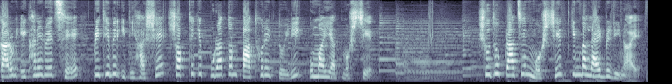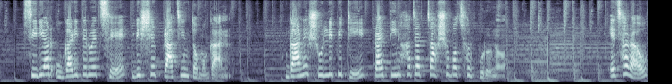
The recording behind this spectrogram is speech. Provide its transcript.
কারণ এখানে রয়েছে পৃথিবীর ইতিহাসে সবথেকে পুরাতন পাথরের তৈরি উমাইয়াদ মসজিদ। শুধু প্রাচীন মসজিদ কিংবা লাইব্রেরি নয়, সিরিয়ার উগাড়িতে রয়েছে বিশ্বের প্রাচীনতম গান। গানের সুরলিপিটি প্রায় তিন হাজার চারশো বছর পুরনো। এছাড়াও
